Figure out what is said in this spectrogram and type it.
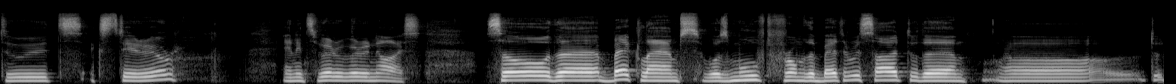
to its exterior and it's very, very nice. So the back lamps was moved from the battery side to the uh, to,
